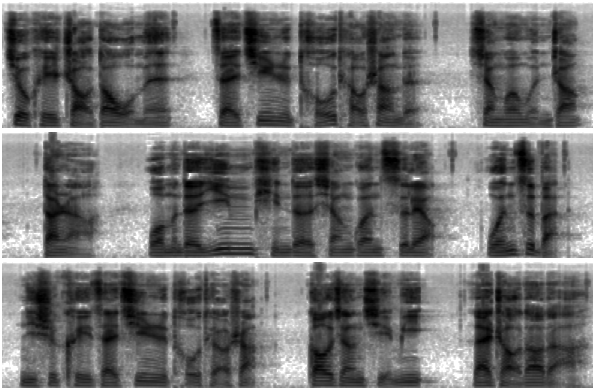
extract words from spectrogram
就可以找到我们在今日头条上的相关文章。当然啊，我们的音频的相关资料文字版。你是可以在今日头条上高讲解密来找到的啊，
